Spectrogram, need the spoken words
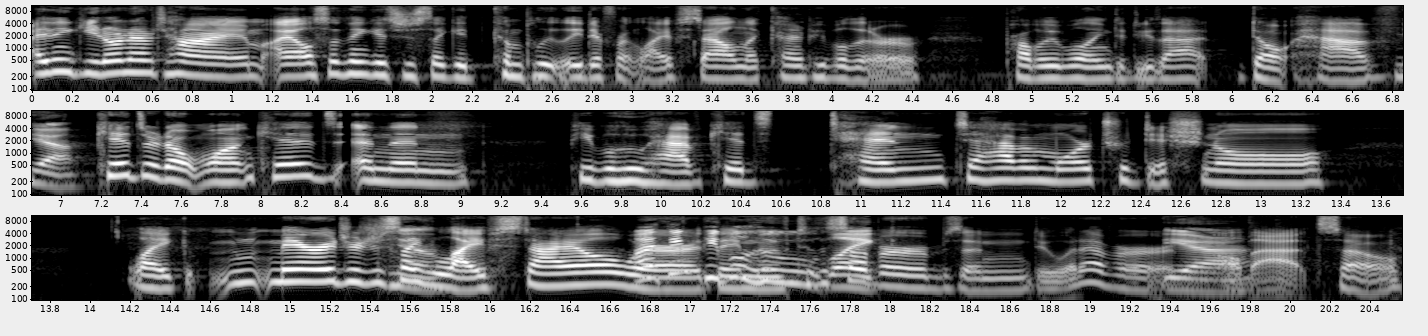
i think you don't have time. I also think it's just like a completely different lifestyle and the kind of people that are probably willing to do that don't have Yeah. kids or don't want kids and then people who have kids tend to have a more traditional like m- marriage or just like Yeah. lifestyle I where think people they move who, to the like- suburbs and do whatever and Yeah. all that so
